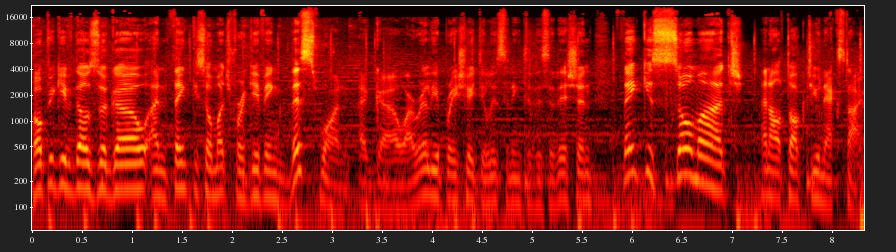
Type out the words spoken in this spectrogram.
Hope you give those a go, and thank you so much for giving this one a go. I really appreciate you listening to this edition. Thank you so much, and I'll talk to you next time.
